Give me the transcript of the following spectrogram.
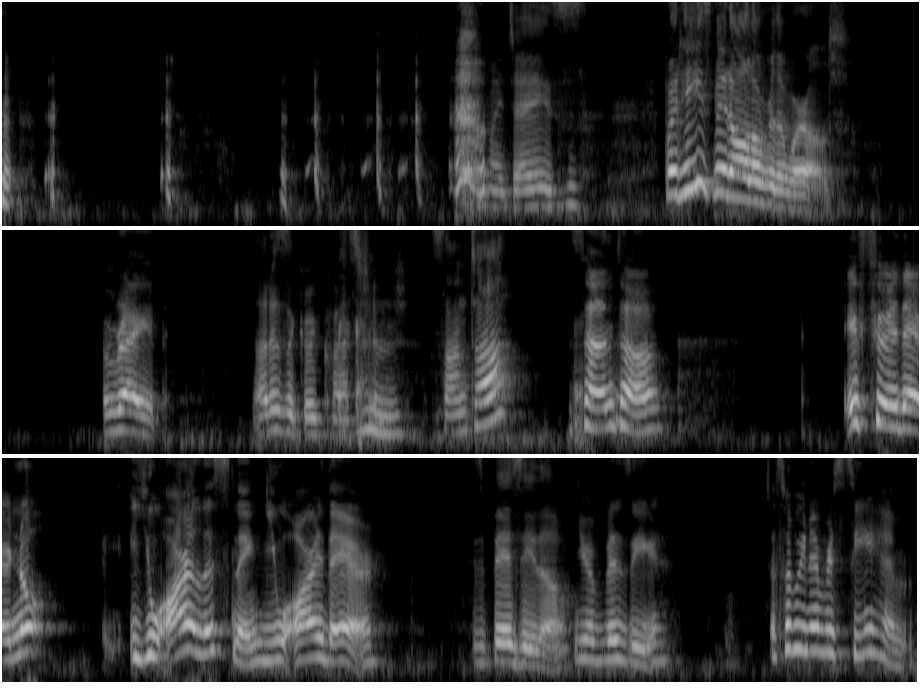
oh my days. But he's been all over the world. Right. That is a good question. Mm-hmm. Santa? Santa. If you're there, no, you are listening. You are there. He's busy though. You're busy. That's why we never see him.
